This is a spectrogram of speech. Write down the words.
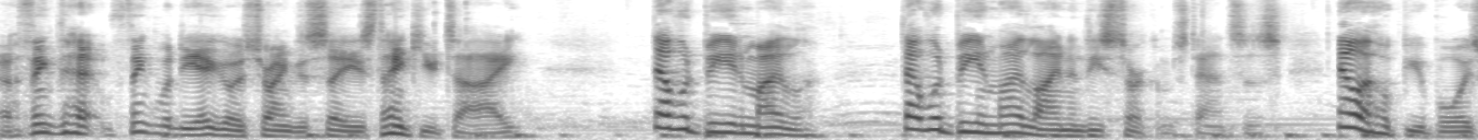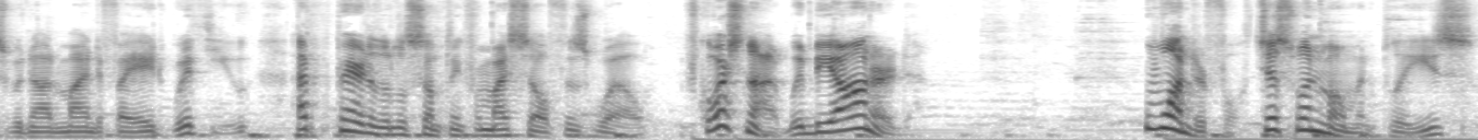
I think that think what Diego is trying to say is thank you, Ty. That would be in my that would be in my line in these circumstances. Now I hope you boys would not mind if I ate with you. I prepared a little something for myself as well. Of course not. We'd be honored. Wonderful. Just one moment, please.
